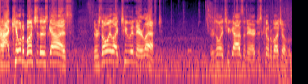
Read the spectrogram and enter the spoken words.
I killed a bunch of those guys. There's only like two in there left. There's only two guys in there. I just killed a bunch of them.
